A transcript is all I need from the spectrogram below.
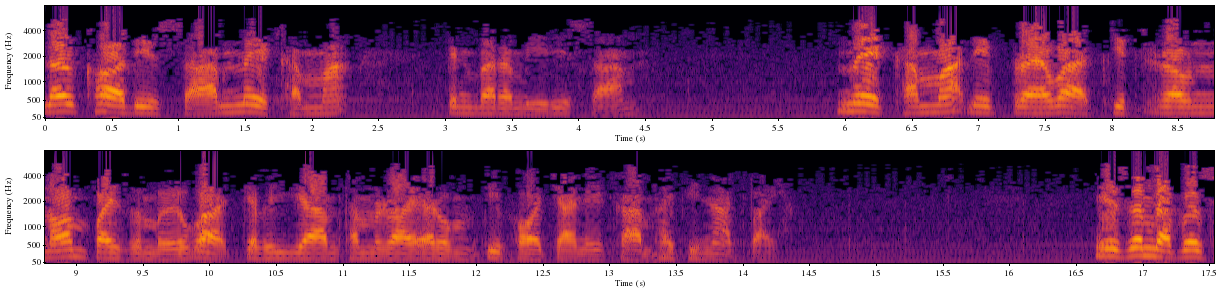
แล้วข้อที่สามเนคขมะ เป็นบารมีที่สามเนคขมะนี่แปลว่าจิตเราน้อมไปเสมอว่าจะพยายามทำลายอารมณ์ที่พอใจในกามให้พินาศไปนี่สำหรับพระโส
